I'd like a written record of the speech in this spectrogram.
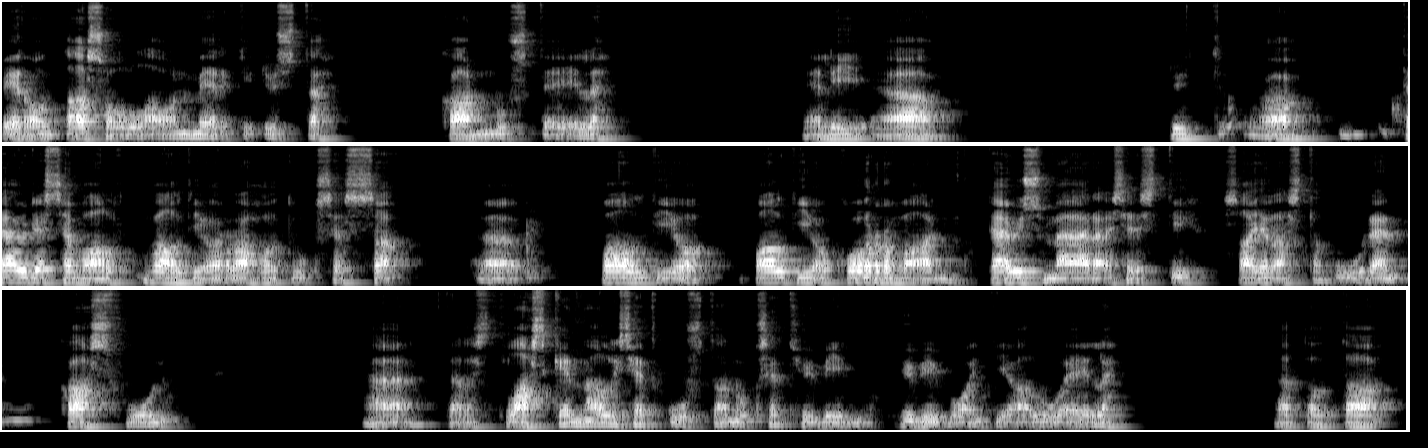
veron tasolla on merkitystä kannusteille. Eli ää, nyt ää, täydessä val- valtion rahoituksessa valtio, valtio korvaa niin täysmääräisesti sairastavuuden kasvun tällaiset laskennalliset kustannukset hyvin, hyvinvointialueille. Ja tota,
